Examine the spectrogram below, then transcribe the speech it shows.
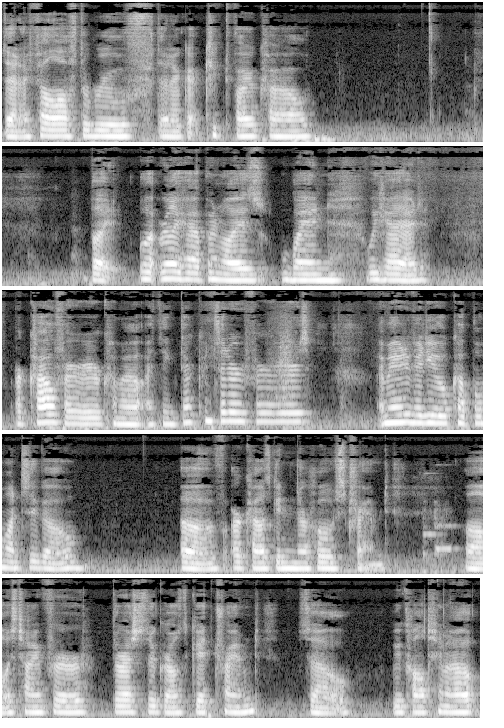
that I fell off the roof, that I got kicked by a cow. But what really happened was when we had our cow farrier come out, I think they're considered farriers. I made a video a couple months ago of our cows getting their hooves trimmed. Well, it was time for the rest of the girls to get trimmed, so we called him out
